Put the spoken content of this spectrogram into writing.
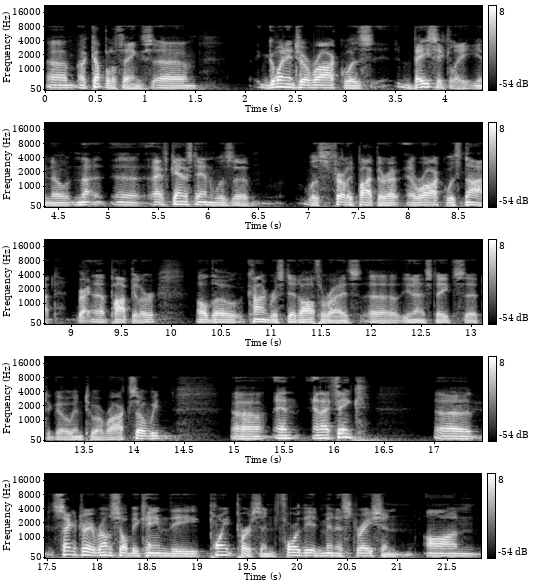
um, a couple of things. Um, going into Iraq was basically, you know, not, uh, Afghanistan was a was fairly popular. Iraq was not right. Uh, popular, although Congress did authorize the United States to go into Iraq. So we, and and I think uh, Secretary Rumsfeld became the point person for the administration on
